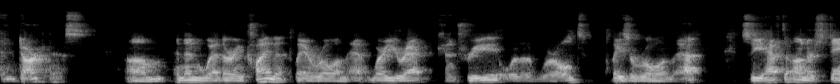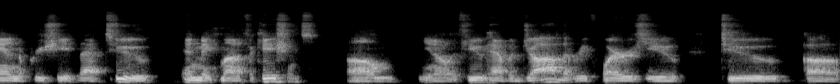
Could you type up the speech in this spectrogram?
and darkness. Um, and then weather and climate play a role in that. Where you're at in the country or the world plays a role in that. So you have to understand and appreciate that too and make modifications. Um, you know, if you have a job that requires you to uh,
